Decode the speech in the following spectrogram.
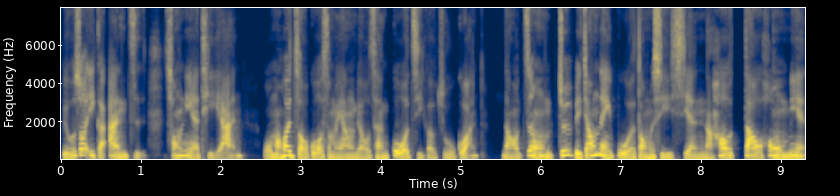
比如说一个案子，从你的提案，我们会走过什么样的流程，过几个主管，然后这种就是比较内部的东西先，然后到后面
